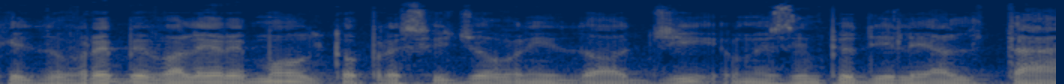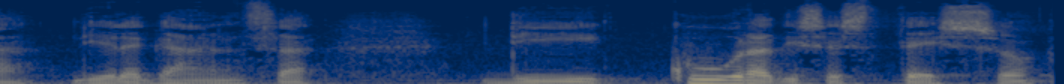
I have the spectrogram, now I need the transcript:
che dovrebbe valere molto presso i giovani d'oggi, un esempio di lealtà, di eleganza, di cura di se stesso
